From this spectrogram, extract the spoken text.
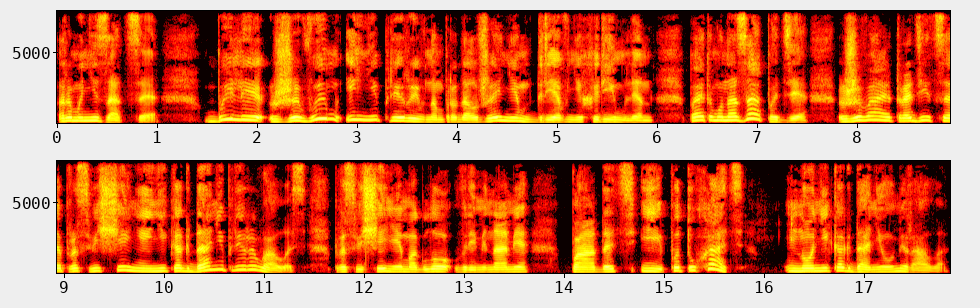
романизация, были живым и непрерывным продолжением древних римлян. Поэтому на Западе живая традиция просвещения никогда не прерывалась. Просвещение могло временами падать и потухать, но никогда не умирала.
